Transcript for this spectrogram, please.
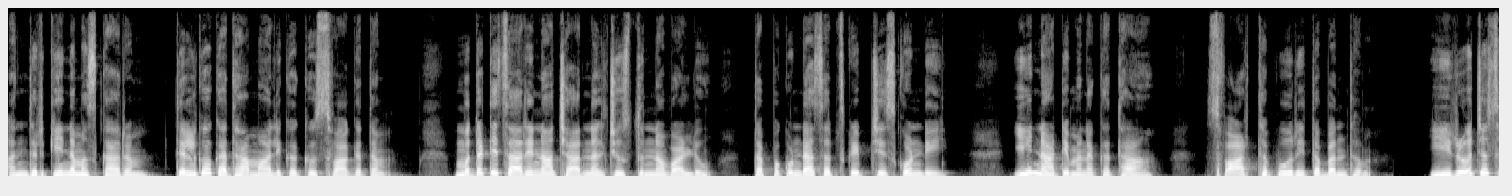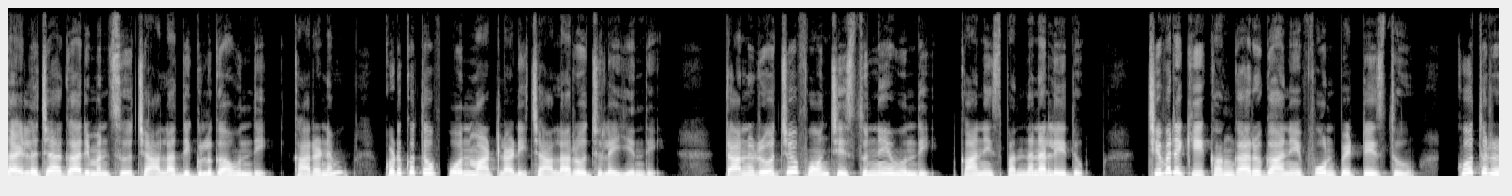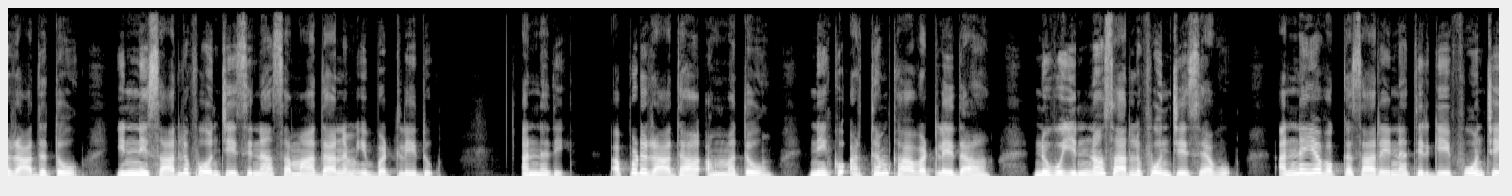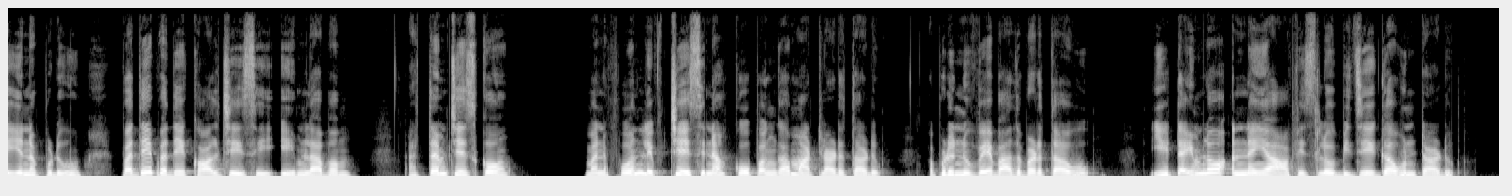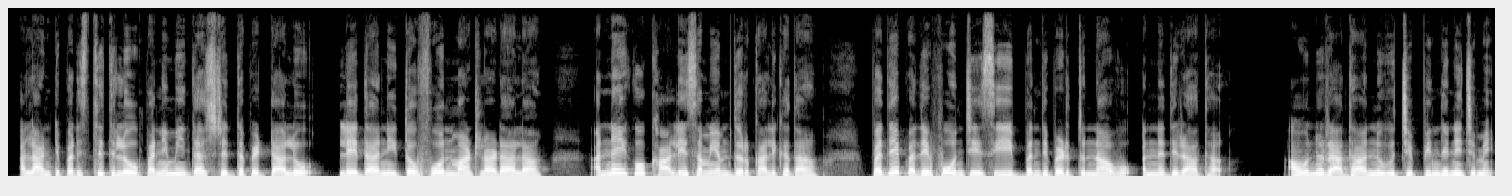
అందరికీ నమస్కారం. తెలుగు కథామాలికకు స్వాగతం. మొదటిసారి నా ఛానల్ చూస్తున్న వాళ్ళు తప్పకుండా సబ్స్క్రైబ్ చేసుకోండి. ఈనాటి మన కథ స్వార్థపూరిత బంధం. ఈరోజు శైలజ గారి మనసు చాలా దిగులుగా ఉంది. కారణం కొడుకుతో ఫోన్ మాట్లాడి చాలా రోజులయ్యింది. తాను రోజూ ఫోన్ చేస్తూనే ఉంది కానీ స్పందన లేదు. చివరికి కంగారుగానే ఫోన్ పెట్టేస్తూ కూతురు రాధతో ఇన్నిసార్లు ఫోన్ చేసినా సమాధానం ఇవ్వట్లేదు అన్నది. అప్పుడు రాధ అమ్మతో నీకు అర్థం కావట్లేదా? నువ్వు ఎన్నోసార్లు ఫోన్ చేశావు. అన్నయ్య ఒక్కసారైనా తిరిగి ఫోన్ చేయనప్పుడు పదే పదే కాల్ చేసి ఏం లాభం? అర్థం చేసుకో. మన ఫోన్ లిఫ్ట్ చేసినా కోపంగా మాట్లాడతాడు. అప్పుడు నువ్వే బాధపడతావు. ఈ టైంలో అన్నయ్య ఆఫీస్లో బిజీగా ఉంటాడు. అలాంటి పరిస్థితిలో పని మీద శ్రద్ధ పెట్టాలో లేదా నీతో ఫోన్ మాట్లాడాలా? అన్నయ్యకు ఖాళీ సమయం దొరకాలి కదా? పదే పదే ఫోన్ చేసి ఇబ్బంది పెడుతున్నావు అన్నది రాధ. అవును రాధ నువ్వు చెప్పింది నిజమే.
